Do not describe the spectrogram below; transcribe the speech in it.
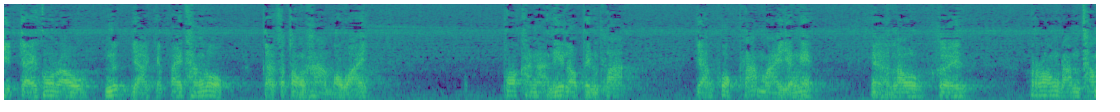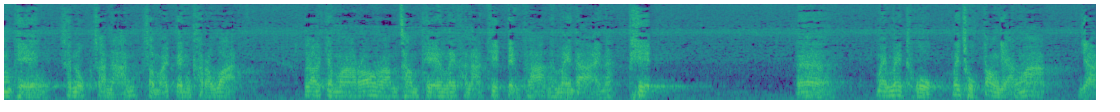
จิตใจของเรานึกอยากจะไปทางโลกก็ต้องห้ามเอาไว้ เพราะขณะนี้เราเป็นพระอย่างพวกพระใหม่อย่างเนี้ยเราเคยร้องรำทำเพลง สนุกสนานสมัยเป็นครวาตเราจะมาร้องรำทำเพลงในขณะที่เป็นพระไม่ได้นะผิด ออไม่ไม่ถูกไม่ถูกต้องอย่างมาก อย่า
